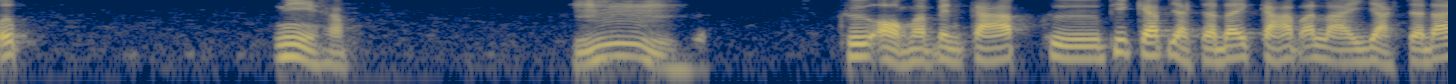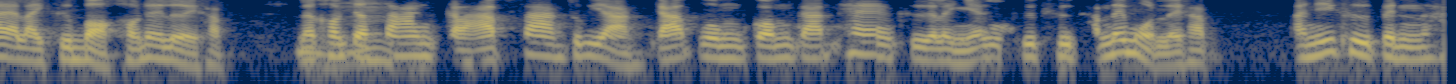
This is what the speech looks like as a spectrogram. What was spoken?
ปุ๊บนี่ครับ อืมคือออกมาเป็นกราฟ คือพี่แก๊ปอยากจะได้กราฟอะไร อยากจะได้อะไรคือบอกเขาได้เลยครับ แล้วเขาจะสร้างกราฟสร้างทุกอย่างกราฟวงกลมกราฟแท่งคืออะไรเงี้ยคือคือทำได้หมดเลยครับ อันนี้คือเป็นไฮ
